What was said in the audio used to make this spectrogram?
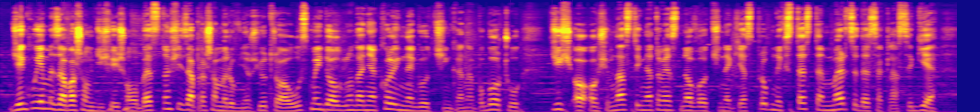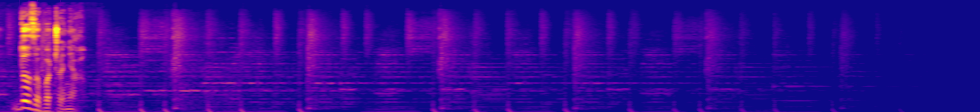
Dziękujemy za Waszą dzisiejszą obecność i zapraszamy również jutro o 8 do oglądania kolejnego odcinka na poboczu. Dziś o 18 natomiast nowy odcinek jazd próbnych z testem Mercedesa klasy G. Do zobaczenia.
